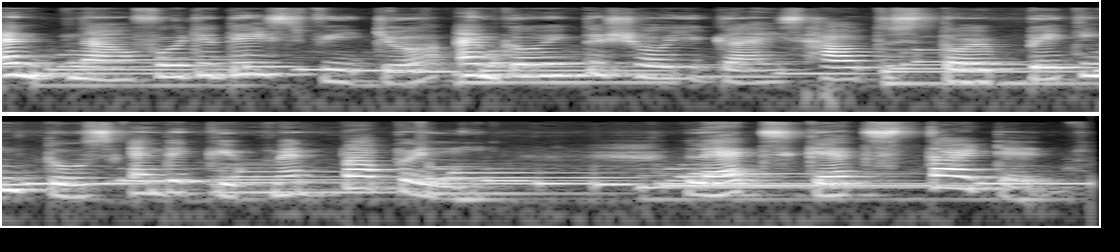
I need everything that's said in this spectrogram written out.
And now for today's video, I'm going to show you guys how to store baking tools and equipment properly. Let's get started!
